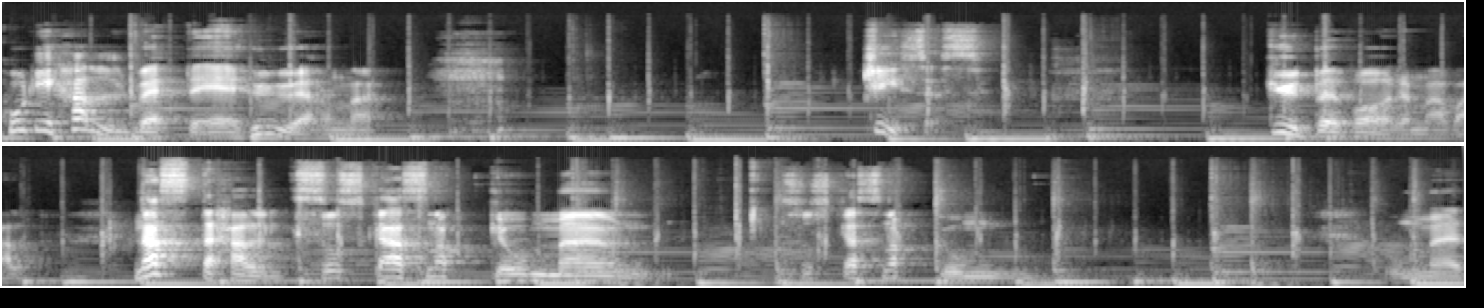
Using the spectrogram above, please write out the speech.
Hvor i helvete er huet henne? Jesus. Gud bevare meg vel. Neste helg så skal jeg snakke om eh, Så skal jeg snakke om om eh,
